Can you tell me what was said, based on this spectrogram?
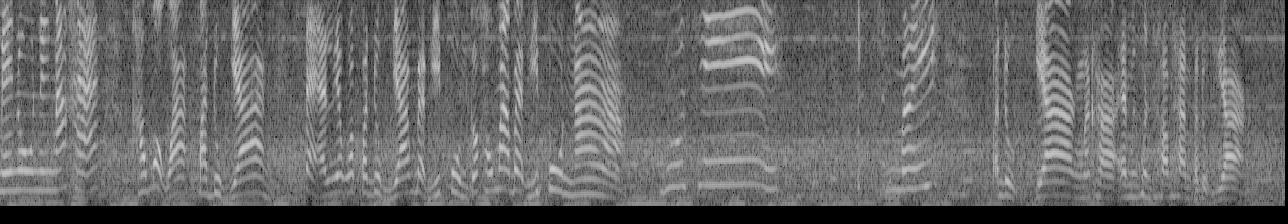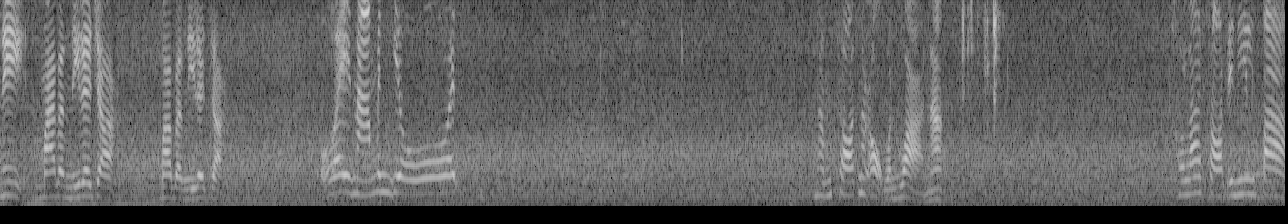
เมนูหนึ่งนะคะเขาบอกว่าปลาดุกย่าง แต่เรียกว่าปลาดุกย่างแบบญี่ปุ่นก็เขามาแบบญี่ปุ่นน่ะดูสิเห็นไหมปลาดุกย่างนะคะแอนเป็นคนชอบทานปลาดุกย่าง นี่มาแบบนี้เลยจ้ะมาแบบนี้เลยจ้ะโอ้ยน้ำมันโยดน้ำซอสมันออกหวานๆน่ะเขาราดซอสไอ้นี่หรือเปล่า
